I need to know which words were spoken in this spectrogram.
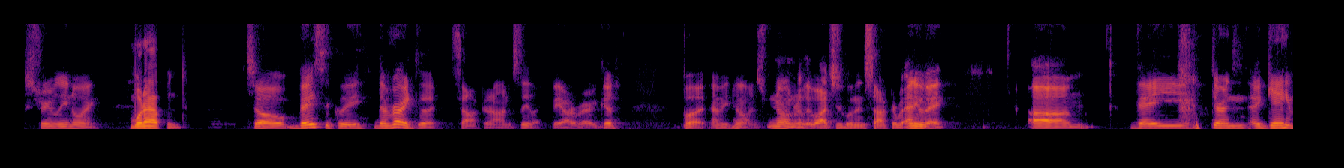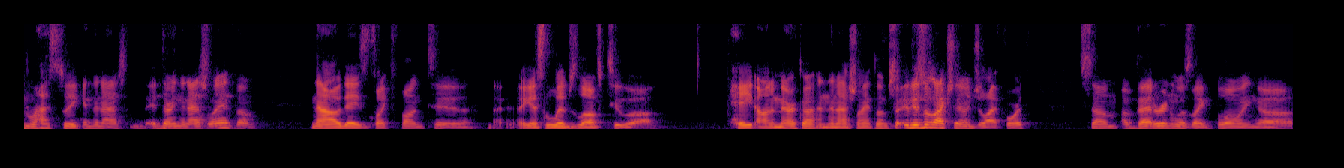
extremely annoying. what happened So basically, they're very good at soccer. Honestly, like they are very good. But I mean, no one's no one really watches women's soccer. But anyway, um, they during a game last week in the national during the national anthem. Nowadays, it's like fun to, I guess, libs love to uh, hate on America and the national anthem. So this was actually on July 4th. Some a veteran was like blowing uh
